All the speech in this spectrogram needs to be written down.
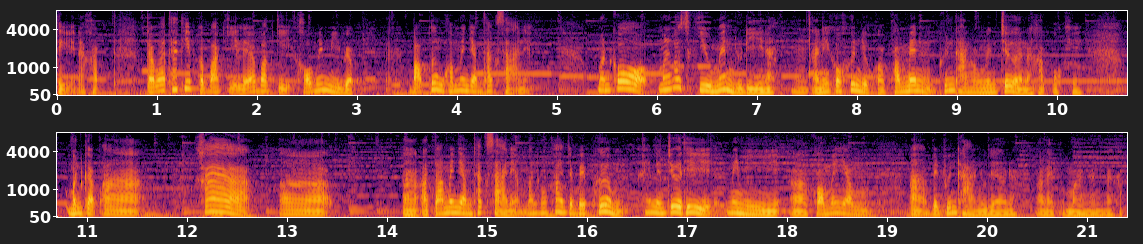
ตินะครับ แต่ว่าถ้าเทียบกับบากิแล้วบากิเขาไม่มีแบบบัฟเพิ่มความแม่นยำทักษะเนี่ย มันก็มันก็สกิลแม่นอยู่ดีนะ อันนี้ก็ขึ้นอยู่กับความแม่นพื้นฐานของเนเจอร์นะครับ โอเค เหมือนกับอ่าค่าอ่าอัตราแม่นยำทักษะเนี่ยมันค่อนข้างจะไปเพิ่มให้เรนเจอร์ที่ไม่มีอ่าความแม่นยำอ่าเป็นพื้นฐานอยู่แล้วนะอะไรประมาณนั้นนะครับ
